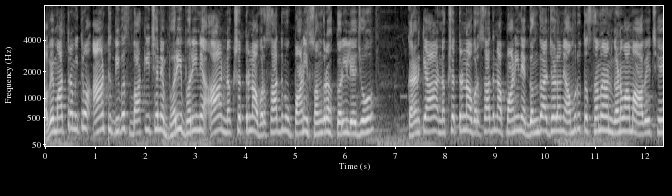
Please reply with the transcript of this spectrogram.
હવે માત્ર મિત્રો આઠ દિવસ બાકી છે ને ભરી ભરીને આ નક્ષત્રના વરસાદનું પાણી સંગ્રહ કરી લેજો. કારણ કે આ નક્ષત્રના વરસાદના પાણીને ગંગાજળ અને અમૃત સમાન ગણવામાં આવે છે.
